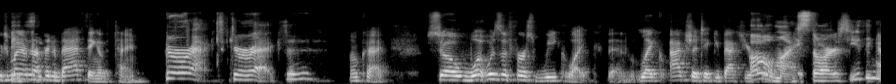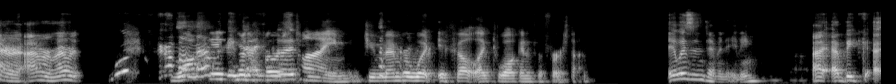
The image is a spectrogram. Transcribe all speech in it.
Which might have not been a bad thing at the time. Correct. Correct. Okay. So what was the first week like then? Like actually take you back to your Oh my stars. You think I I remember walked in for the first good. time. Do you remember what it felt like to walk in for the first time? It was intimidating. I, I because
